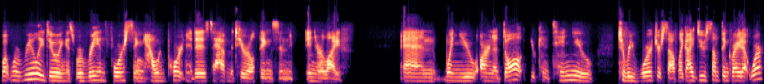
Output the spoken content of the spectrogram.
what we're really doing is we're reinforcing how important it is to have material things in in your life. And when you are an adult, you continue to reward yourself. Like I do something great at work,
